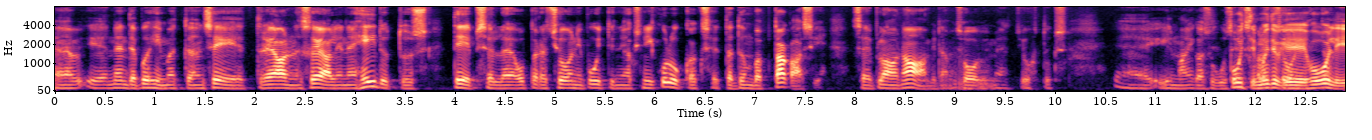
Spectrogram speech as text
Äh, nende põhimõte on see, et reaalne sõjaline heidutus teeb selle operatsiooni Putini jaoks nii kulukaks, et ta tõmbab tagasi. see plaan A, mida me soovime, et juhtuks ilma igasuguse. Putin muidugi ei hooli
